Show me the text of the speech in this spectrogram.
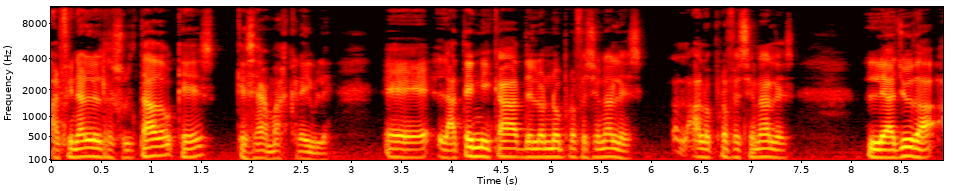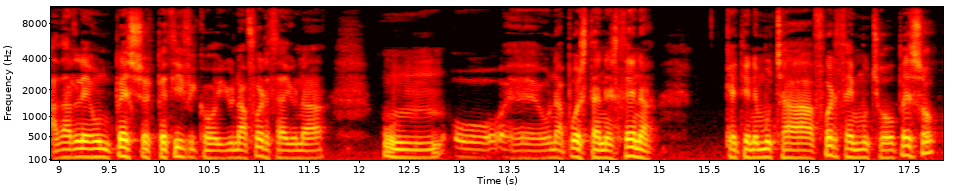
al final el resultado que es que sea más creíble. Eh, la técnica de los no profesionales a los profesionales le ayuda a darle un peso específico y una fuerza y una, eh, una puesta en escena que tiene mucha fuerza y mucho peso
